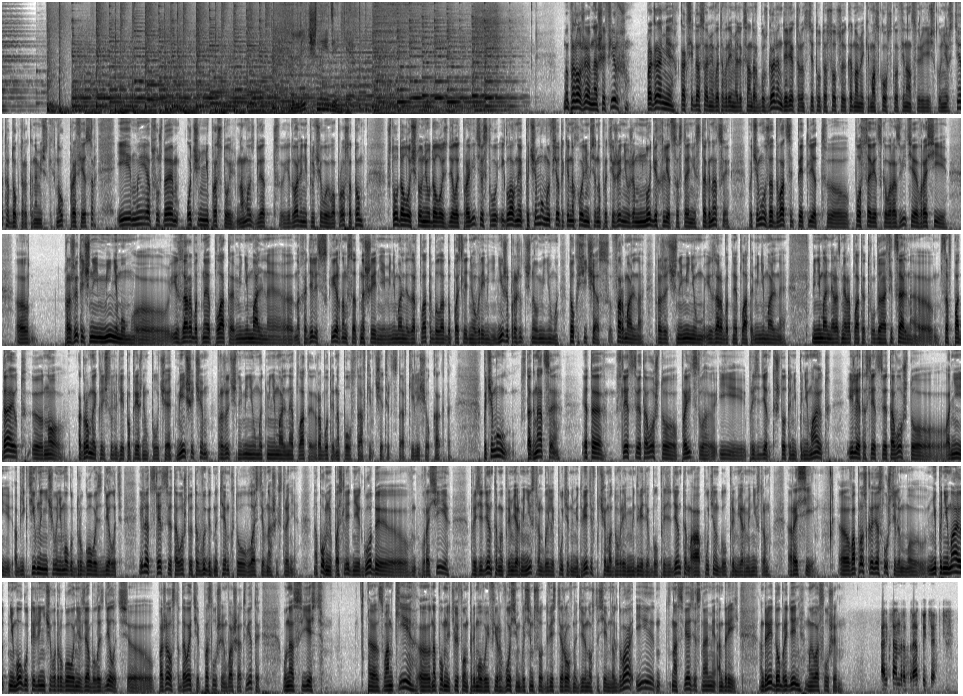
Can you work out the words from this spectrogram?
Личные деньги. Мы продолжаем наш эфир программе, как всегда, с вами в это время Александр Бузгалин, директор Института социоэкономики Московского финансово-юридического университета, доктор экономических наук, профессор. И мы обсуждаем очень непростой, на мой взгляд, едва ли не ключевой вопрос о том, что удалось, что не удалось сделать правительству, и главное, почему мы все-таки находимся на протяжении уже многих лет в состоянии стагнации, почему за 25 лет э, постсоветского развития в России э, прожиточный минимум э, и заработная плата минимальная э, находились в скверном соотношении. Минимальная зарплата была до последнего времени ниже прожиточного минимума. Только сейчас формально прожиточный минимум и заработная плата минимальная, минимальный размер оплаты труда официально э, совпадают, но огромное количество людей по-прежнему получает меньше, чем прожиточный минимум от минимальной оплаты, работая на полставки, четверть ставки или еще как-то. Почему стагнация? Это следствие того, что правительство и президент что-то не понимают, или это следствие того, что они объективно ничего не могут другого сделать, или это следствие того, что это выгодно тем, кто у власти в нашей стране. Напомню, последние годы в России президентом и премьер-министром были Путин и Медведев, причем одно время Медведев был президентом, а Путин был премьер-министром России. Э, вопрос к радиослушателям. Э, не понимают, не могут или ничего другого нельзя было сделать? Э, пожалуйста, давайте послушаем ваши ответы. У нас есть звонки. Напомню, телефон прямого эфира 8 800 200 ровно 9702. И на связи с нами Андрей. Андрей, добрый день, мы вас слушаем. Александр, здравствуйте.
